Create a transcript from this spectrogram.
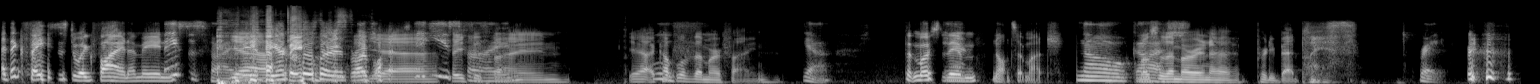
I think Face is doing fine. I mean, Face is fine. Yeah. beer Face is just robot. Yeah, Piggy's face is fine. fine. Yeah, a Oof. couple of them are fine. Yeah. but most of Yeah. them not so much. No, gosh. Most of them are in a pretty bad place. Right.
